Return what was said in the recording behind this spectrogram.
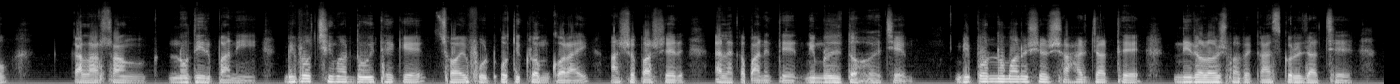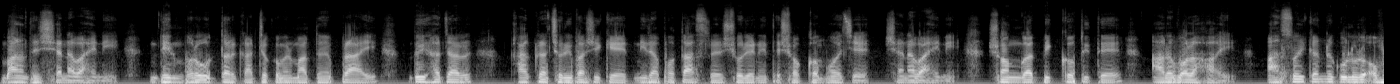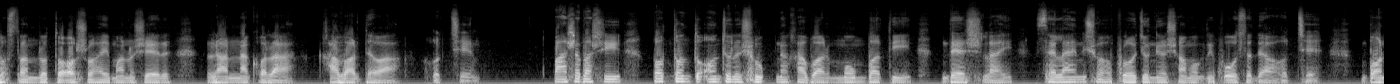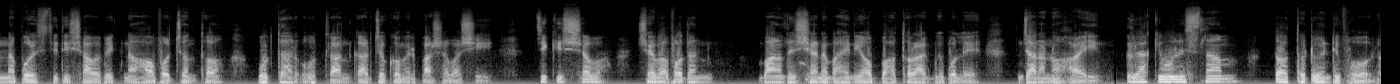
কালাসাং নদীর পানি বিপদসীমার দুই থেকে ছয় ফুট অতিক্রম করায় আশেপাশের এলাকা পানিতে নিমজ্জিত হয়েছে। বিপন্ন মানুষের সাহায্যার্থে নিরলসভাবে কাজ করে যাচ্ছে বাংলাদেশ সেনাবাহিনী। দিনভর উদ্ধার কার্যক্রমের মাধ্যমে প্রায় দুই হাজার খাগড়াছড়িবাসীকে নিরাপদ আশ্রয়ে সরিয়ে নিতে সক্ষম হয়েছে সেনাবাহিনী। সংবাদ বিজ্ঞপ্তিতে আরও বলা হয়, আশ্রয়কেন্দ্রগুলোর অবস্থানরত অসহায় মানুষের রান্না করা, খাবার দেওয়া হচ্ছে। পাশাপাশি প্রত্যন্ত অঞ্চলে শুকনা খাবার, মোমবাতি, দেশলাই স্যালাইন সহ প্রয়োজনীয় সামগ্রী পৌঁছে দেওয়া হচ্ছে। বন্যা পরিস্থিতি স্বাভাবিক না হওয়া পর্যন্ত উদ্ধার ও ত্রাণ কার্যক্রমের পাশাপাশি চিকিৎসা সেবা প্রদান বাংলাদেশ সেনাবাহিনী অব্যাহত রাখবে বলে জানানো হয়। রাকিবুল ইসলাম, তথ্য টোয়েন্টি ফোর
